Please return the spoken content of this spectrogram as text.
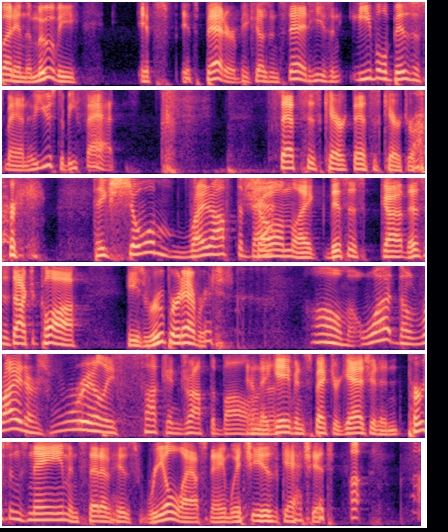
But in the movie, it's it's better because instead he's an evil businessman who used to be fat. That's his character. That's his character arc. They show him right off the bat. Show him like this is God, this is Doctor Claw. He's Rupert Everett, Oh my! What the writers really fucking dropped the ball. on and they this. gave Inspector Gadget a person's name instead of his real last name, which is Gadget.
